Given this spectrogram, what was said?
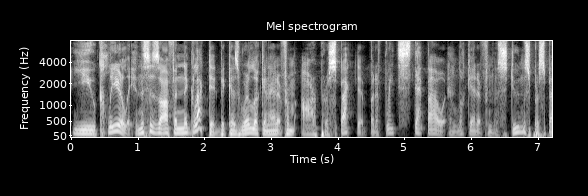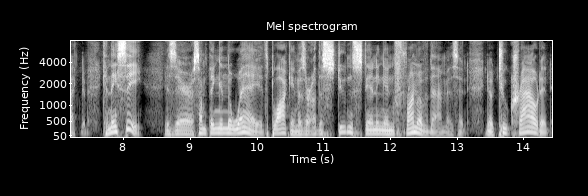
you clearly? And this is often neglected because we're looking at it from our perspective. But if we step out and look at it from the student's perspective, can they see? Is there something in the way? It's blocking. Is there other students standing in front of them? Is it, you know, too crowded?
